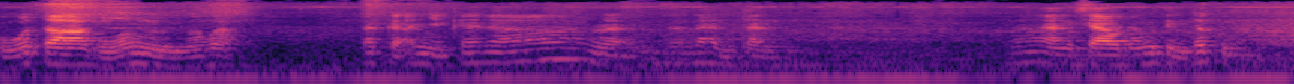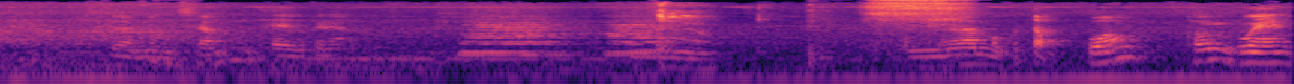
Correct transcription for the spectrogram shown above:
của ta của người không ạ tất cả những cái đó là nó đã hình thành nó ăn sau trong tiềm thức. Là mình sống theo cái đó. Thành ra một cái tập quán thói quen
